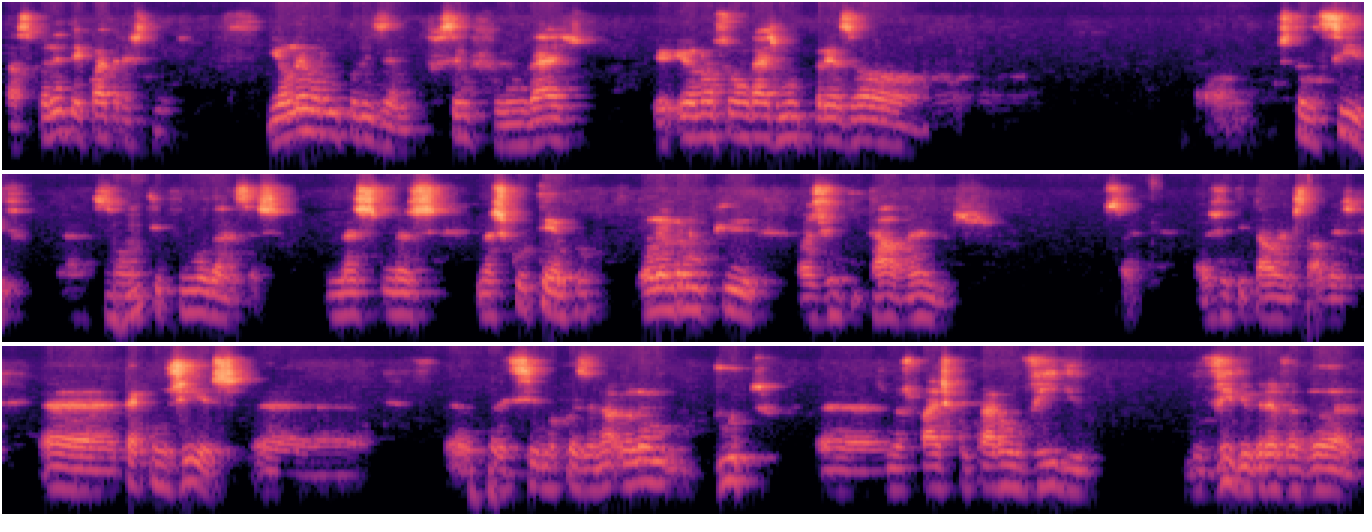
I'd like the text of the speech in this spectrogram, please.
Faço 44 este mês. E eu lembro-me, por exemplo, sempre fui um gajo. Eu, eu, não sou um gajo muito preso ao, ao estabelecido. Né? Sou uhum. um tipo de mudanças. Mas, mas, mas com o tempo, eu lembro-me que aos 20 e tal anos, não sei, aos 20 e tal anos talvez, uh, tecnologias. Uh, parecia uma coisa nova. Eu lembro puto, uh, os meus pais compraram um vídeo, um vídeo gravador,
